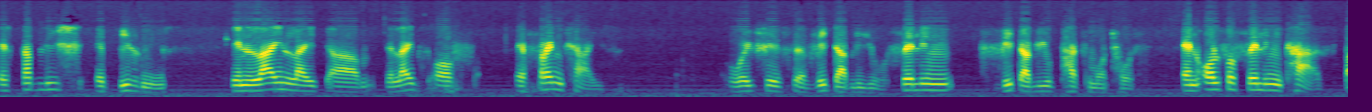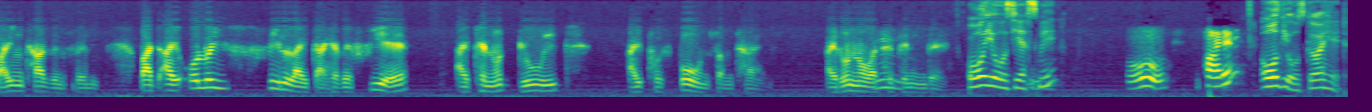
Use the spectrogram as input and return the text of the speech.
establish a business in line like um, the likes of a franchise, which is uh, VW, selling VW parts motors, and also selling cars, buying cars and selling. But I always feel like I have a fear. I cannot do it. I postpone sometimes. I don't know what's happening there. All yours, Yasmeen. Oh, pardon? All yours. Go ahead.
